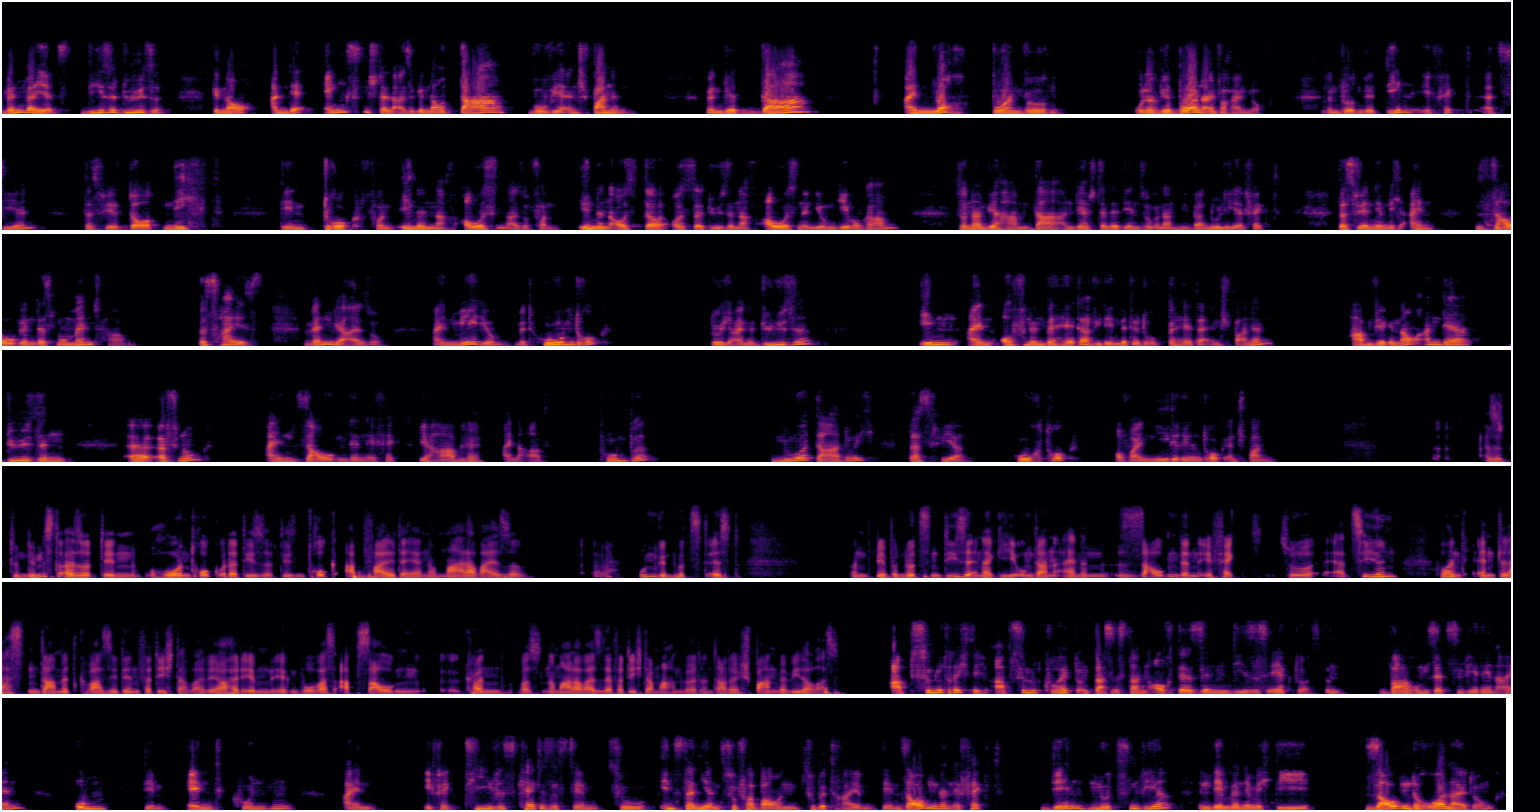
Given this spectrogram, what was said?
Wenn wir jetzt diese Düse genau an der engsten Stelle, also genau da, wo wir entspannen, wenn wir da ein Loch bohren würden, oder wir bohren einfach ein Loch, dann mhm. würden wir den Effekt erzielen, dass wir dort nicht den Druck von innen nach außen, also von innen aus der, aus der Düse nach außen in die Umgebung haben, sondern wir haben da an der Stelle den sogenannten Bernoulli-Effekt, dass wir nämlich ein saugendes Moment haben. Das heißt, wenn wir also ein Medium mit hohem Druck durch eine Düse in einen offenen Behälter wie den Mitteldruckbehälter entspannen, haben wir genau an der Düsenöffnung äh, einen saugenden Effekt. Wir haben okay. eine Art Pumpe nur dadurch, dass wir Hochdruck auf einen niedrigen Druck entspannen. Also du nimmst also den hohen Druck oder diese, diesen Druckabfall, der ja normalerweise äh, ungenutzt ist, und wir benutzen diese Energie, um dann einen saugenden Effekt zu erzielen Gut. und entlasten damit quasi den Verdichter, weil wir halt eben irgendwo was absaugen äh, können, was normalerweise der Verdichter machen würde. Und dadurch sparen wir wieder was. Absolut richtig, absolut korrekt. Und das ist dann auch der Sinn dieses Ejektors. Warum setzen wir den ein? Um dem Endkunden ein effektives Kältesystem zu installieren, zu verbauen, zu betreiben. Den saugenden Effekt, den nutzen wir, indem wir nämlich die saugende Rohrleitung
